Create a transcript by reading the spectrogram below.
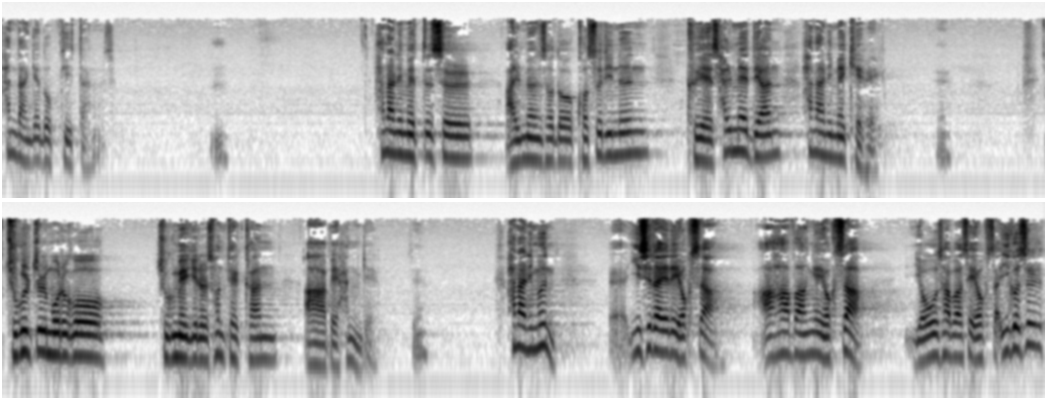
한 단계 높게 있다는 거죠. 음. 하나님의 뜻을 알면서도 거스리는 그의 삶에 대한 하나님의 계획. 예. 죽을 줄 모르고 죽음의 길을 선택한 아합의 한계. 예. 하나님은 이스라엘의 역사, 아하방의 역사, 여호사밧의 역사 이것을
